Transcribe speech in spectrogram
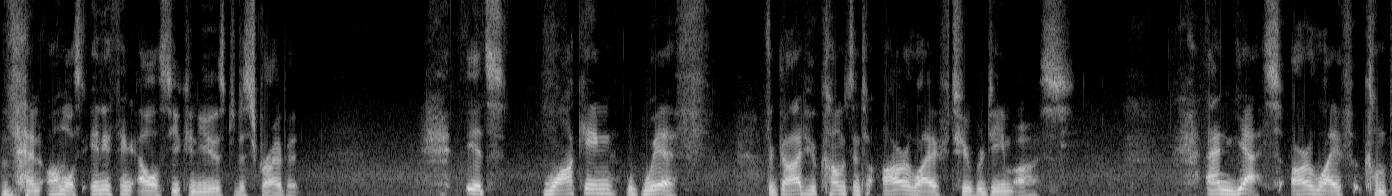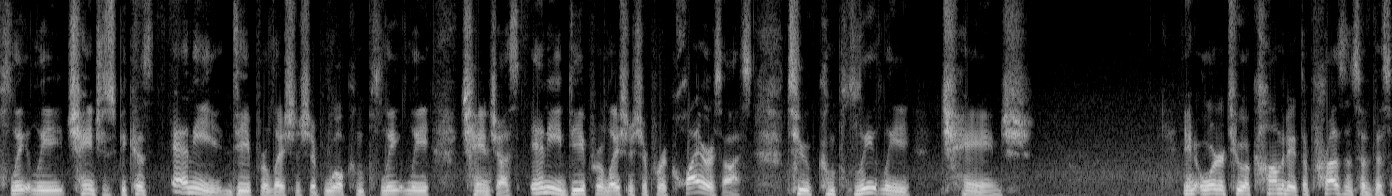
than almost anything else you can use to describe it. It's walking with the God who comes into our life to redeem us. And yes, our life completely changes because any deep relationship will completely change us. Any deep relationship requires us to completely change in order to accommodate the presence of this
